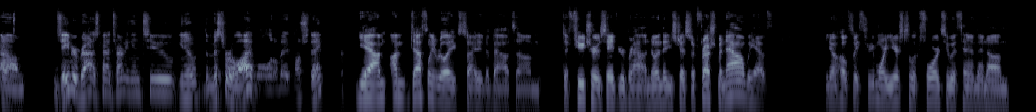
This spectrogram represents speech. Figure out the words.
Yeah. Um, Xavier Brown is kind of turning into, you know, the Mr. Reliable a little bit, don't you think? Yeah, I'm, I'm definitely really excited about um, the future of Xavier Brown, knowing that he's just a freshman now. We have you know, hopefully three more years to look forward to with him. And um,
